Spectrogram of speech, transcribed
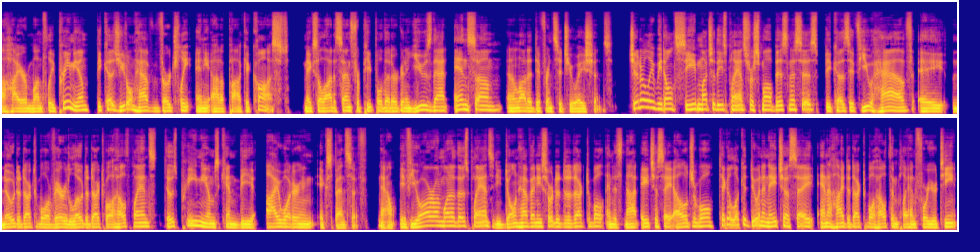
a higher monthly premium because you don't have virtually any out of pocket cost. Makes a lot of sense for people that are going to use that and some in a lot of different situations. Generally, we don't see much of these plans for small businesses because if you have a no deductible or very low deductible health plans, those premiums can be eye watering expensive. Now, if you are on one of those plans and you don't have any sort of deductible and it's not HSA eligible, take a look at doing an HSA and a high deductible health plan for your team.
